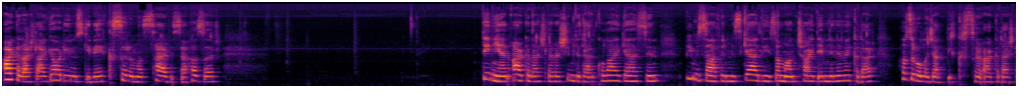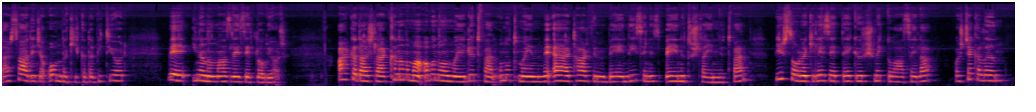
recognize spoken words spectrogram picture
Arkadaşlar gördüğünüz gibi kısırımız servise hazır. Deneyen arkadaşlara şimdiden kolay gelsin. Bir misafirimiz geldiği zaman çay demlenene kadar hazır olacak bir kısır arkadaşlar. Sadece 10 dakikada bitiyor ve inanılmaz lezzetli oluyor. Arkadaşlar kanalıma abone olmayı lütfen unutmayın ve eğer tarifimi beğendiyseniz beğeni tuşlayın lütfen. Bir sonraki lezzette görüşmek duasıyla. Hoşçakalın.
